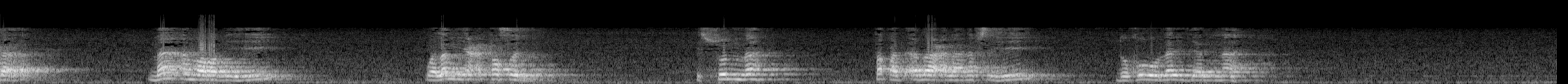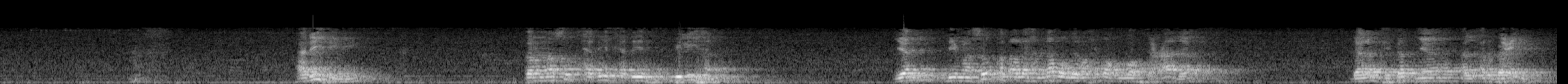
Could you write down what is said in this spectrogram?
ما أمر به ولم يعتصم السنة فقد أبى على نفسه دخول الجنة. Hadis ini termasuk hadis-hadis pilihan. Yang dimasukkan oleh Nawawi rahimahullah taala dalam kitabnya Al-Arba'in.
